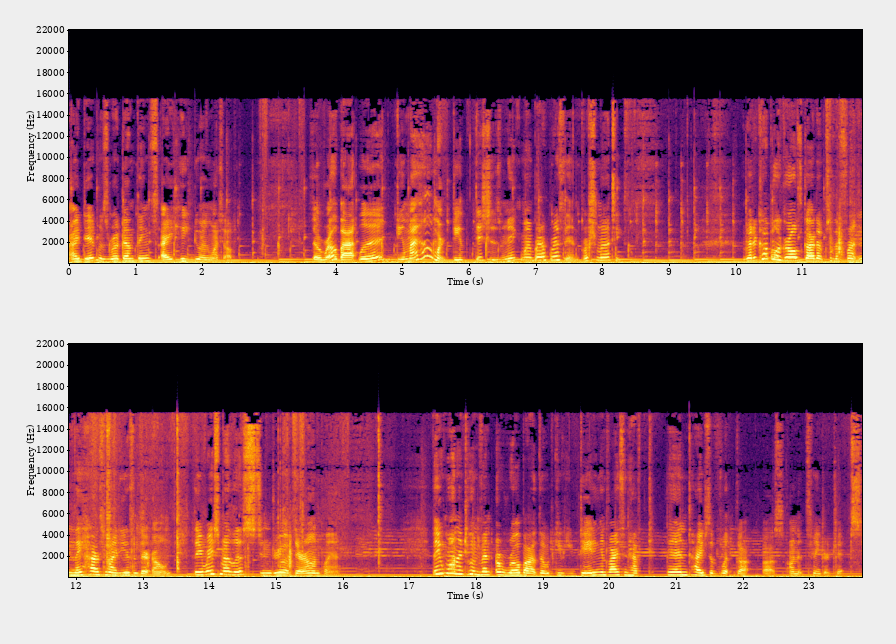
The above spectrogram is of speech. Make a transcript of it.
I did was wrote down things I hate doing myself. The robot would do my homework, do the dishes, make my breakfast, and brush my teeth. But a couple of girls got up to the front and they had some ideas of their own. They erased my list and drew up their own plan. They wanted to invent a robot that would give you dating advice and have 10 types of lip gloss on its fingertips.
